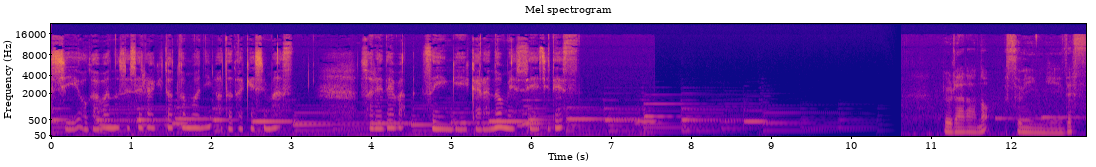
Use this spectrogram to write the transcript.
しい小川のせせらぎとともにお届けします。それではスインギーからのメッセージです。ルララのスインギーです。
